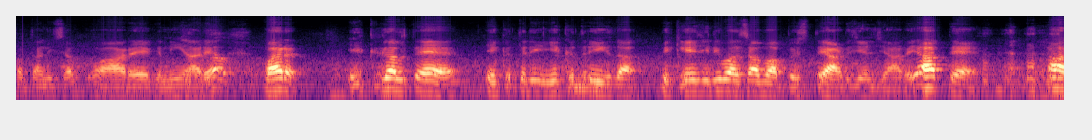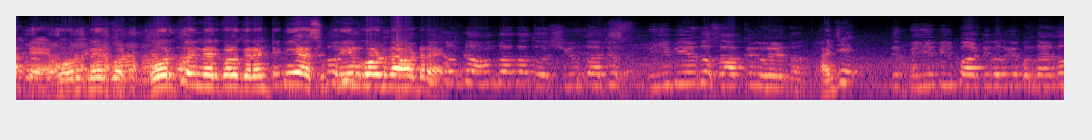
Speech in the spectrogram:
ਪਤਾ ਨਹੀਂ ਸਭ ਕੋ ਆ ਰਿਹਾ ਕਿ ਨਹੀਂ ਆ ਰਿਹਾ। ਪਰ ਇੱਕ ਗੱਲ ਤੇ ਹੈ ਇੱਕ ਤਰੀਕ ਇੱਕ ਤਰੀਕ ਦਾ ਵੀ ਕੇਜਰੀਵਾਲ ਸਾਹਿਬ ਵਾਪਸ ਤਿਹਾੜ ਜੇਲ੍ਹ ਜਾ ਰਹੇ ਆ। ਤੇ ਹੈ ਤੇ ਹੈ। ਹੋਰ ਮੇਰੇ ਕੋਲ ਹੋਰ ਕੋਈ ਮੇਰੇ ਕੋਲ ਗਾਰੰਟੀ ਨਹੀਂ ਹੈ। ਸੁਪਰੀਮ ਕੋਰਟ ਦਾ ਆਰਡਰ ਹੈ। ਬੰਦਾ ਹੁੰਦਾ ਤਾਂ ਦੋਸ਼ੀ ਹੁੰਦਾ ਜੋ ਬੀਜੇਪੀ ਤੋਂ ਸਾਫ਼ ਕਿਉਂ ਹੋਏ ਤਾਂ। ਹਾਂਜੀ। ਤੇ ਬੀਜੇਪੀ ਪਾਰਟੀ ਵਰਗੇ ਬੰਦਾ ਇਹਦਾ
